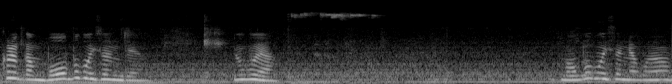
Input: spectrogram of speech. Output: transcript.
그러니까 뭐 보고 있었는데요? 누구야? 뭐 보고 있었냐고요?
